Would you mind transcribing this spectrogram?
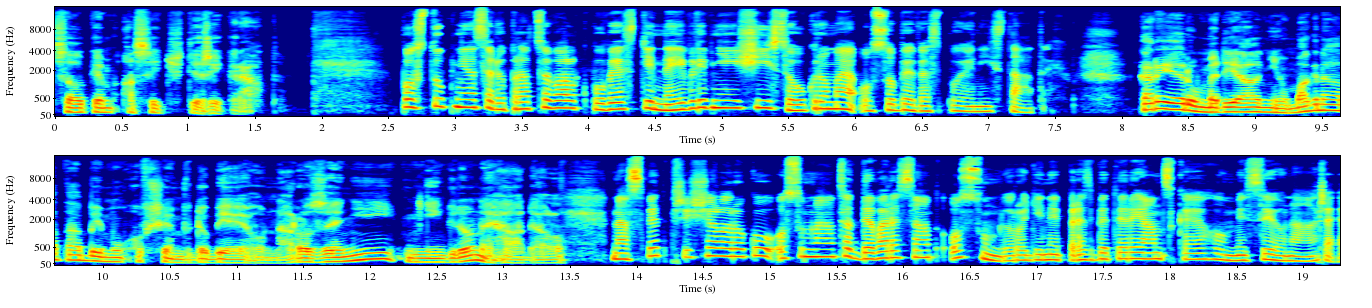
celkem asi čtyřikrát. Postupně se dopracoval k pověsti nejvlivnější soukromé osoby ve Spojených státech. Kariéru mediálního magnáta by mu ovšem v době jeho narození nikdo nehádal. Na svět přišel roku 1898 do rodiny presbyteriánského misionáře.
